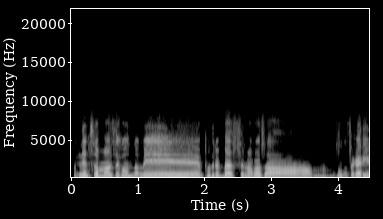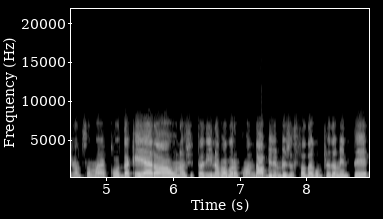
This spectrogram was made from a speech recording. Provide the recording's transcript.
Quindi, insomma, secondo me potrebbe essere una cosa, una cosa carina, insomma, ecco. Da che era una cittadina poco raccomandabile, invece è stata completamente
